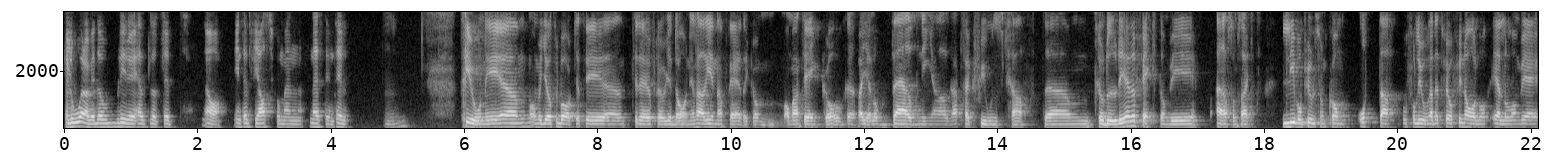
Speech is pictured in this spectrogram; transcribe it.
förlorar vi, då blir det helt plötsligt, ja, inte ett fiasko, men nästintill. Mm. Tror ni, eh, om vi går tillbaka till, eh, till det jag frågade Daniel här innan Fredrik, om, om man tänker eh, vad gäller värvningar, attraktionskraft. Um, tror du det ger effekt om vi är som sagt Liverpool som kom åtta och förlorade två finaler eller om vi är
